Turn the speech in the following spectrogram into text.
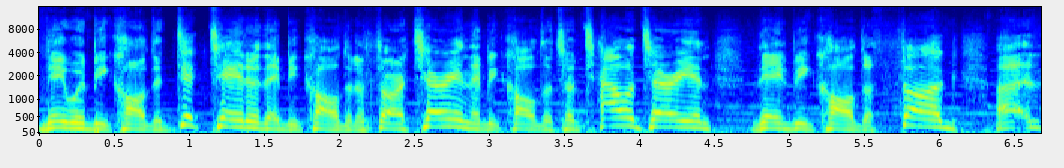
They would be called a dictator. They'd be called an authoritarian. They'd be called a totalitarian. They'd be called a thug. Uh,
